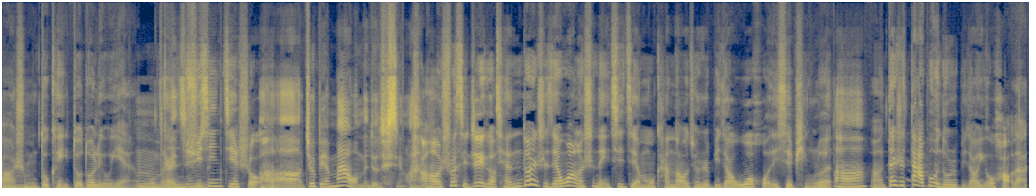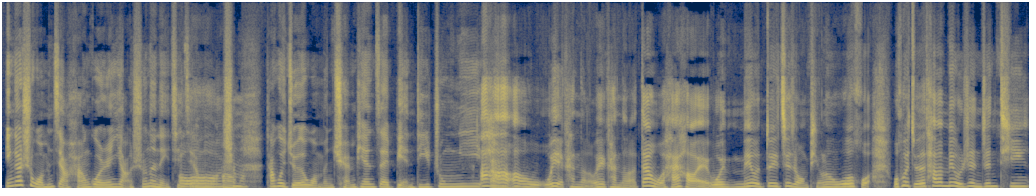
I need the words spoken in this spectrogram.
啊，什么都可以多多留言，我们虚心接受啊啊，就别骂我们就就行了。然 后说起这个，前段时间忘了是哪期节目，看到就是比较窝火的一些评论啊，嗯，但是大部分都是比较友好的，应该是我们讲韩国人养生的那期节目，是吗？他会觉得我们全篇在贬低中医啊哦，我也看到了，我也看到了，但我还好哎，我没有对这种评论窝火。我会觉得他们没有认真听，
